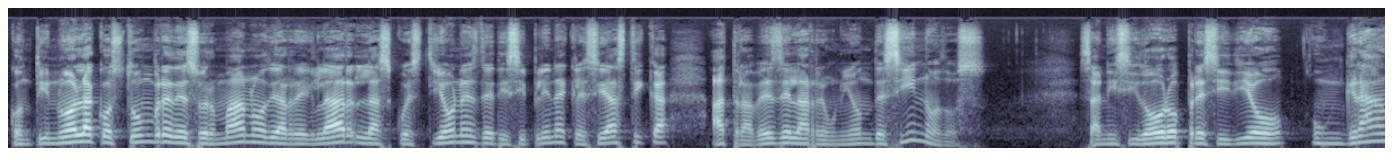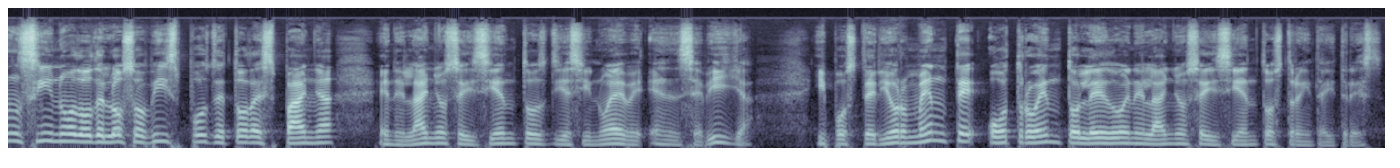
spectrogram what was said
Continuó la costumbre de su hermano de arreglar las cuestiones de disciplina eclesiástica a través de la reunión de sínodos. San Isidoro presidió un gran sínodo de los obispos de toda España en el año 619 en Sevilla y posteriormente otro en Toledo en el año 633.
